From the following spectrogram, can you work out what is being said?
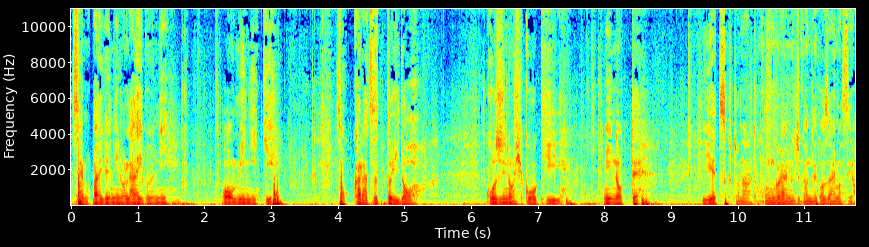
先輩芸人のライブにを見に行きそっからずっと移動。5時の飛行機に乗って家着くとなるとこんぐらいの時間でございますよ。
